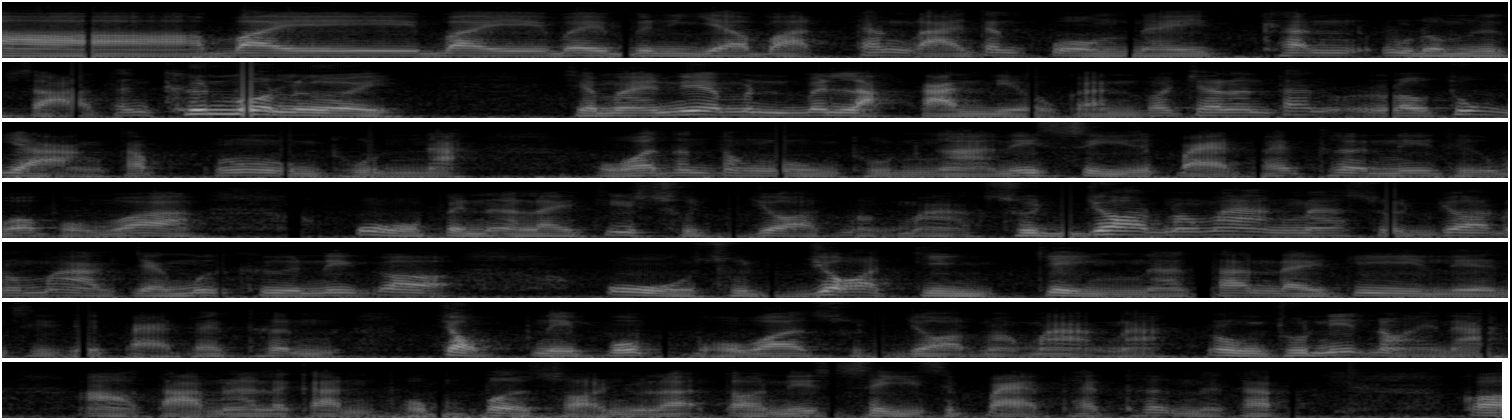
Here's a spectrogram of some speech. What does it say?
อ่าใบใบใบปริญญาบัตรทั้งหลายทั้งปวงในขั้นอุดมศึกษาท่านขึ้นหมดเลยใช่ไหมเนี่ยมันเป็นหลักการเดียวกัน เพราะฉะนั้นท่านเราทุกอย่างครับต้องลงทุนนะผมว่าท่านต้องลงทุนงานนี่48แพทเทิร์นนี่ถือว่าผมว่าโอ้เป็นอะไรที่สุดยอดมากๆ สุดยอดมากๆนะสุดยอดมากๆอย่างเมื่อคืนนี้ก็ โอ้สุดยอดจริง ๆ นะ ท่านใดที่เรียน 48 แพทเทิร์นจบนี่ปุ๊บผมว่าสุดยอดมาก ๆ นะ ลงทุนนิดหน่อยนะอ้าวตามนั้นละกัน ผมเปิดสอนอยู่แล้ว ตอนนี้ 48 แพทเทิร์นนะครับ ก็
